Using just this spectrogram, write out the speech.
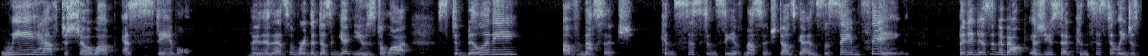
we have to show up as stable and that's a word that doesn't get used a lot. Stability of message, consistency of message does get, it's the same thing, but it isn't about, as you said, consistently just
